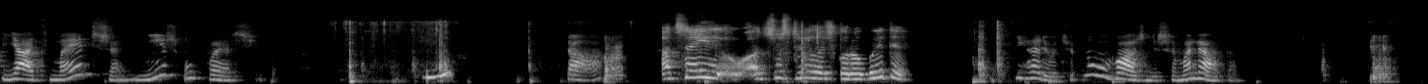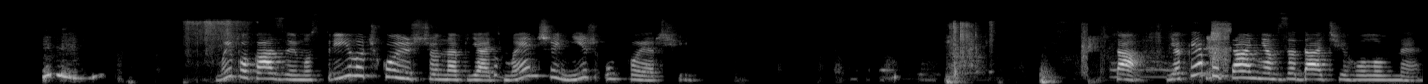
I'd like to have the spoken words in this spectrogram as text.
5 менше, ніж у першій. Так, А цей, а цю стрілочку робити? Ігорючик, ну уважніше, малята. Показуємо стрілочкою, що на 5 менше, ніж у першій. Так, яке питання в задачі головне?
